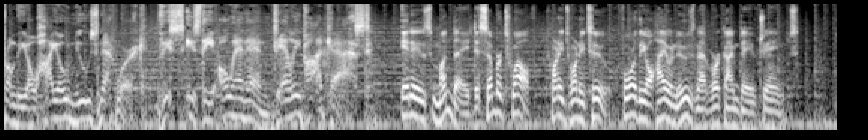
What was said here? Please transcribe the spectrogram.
From the Ohio News Network, this is the ONN Daily Podcast. It is Monday, December 12th, 2022. For the Ohio News Network, I'm Dave James.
